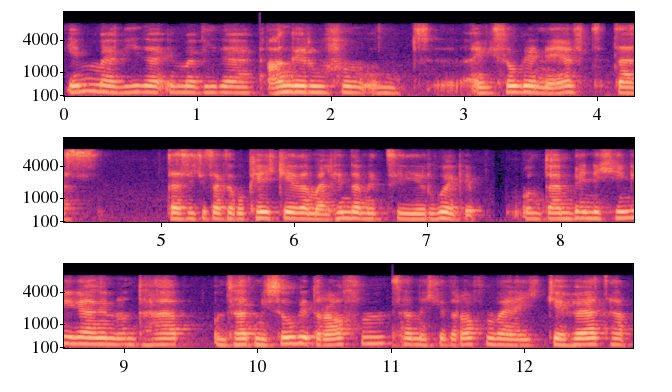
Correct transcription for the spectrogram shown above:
immer wieder, immer wieder angerufen und eigentlich so genervt, dass, dass ich gesagt habe, okay, ich gehe da mal hin, damit sie Ruhe gibt. Und dann bin ich hingegangen und habe, und es hat mich so getroffen, es hat mich getroffen, weil ich gehört habe,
